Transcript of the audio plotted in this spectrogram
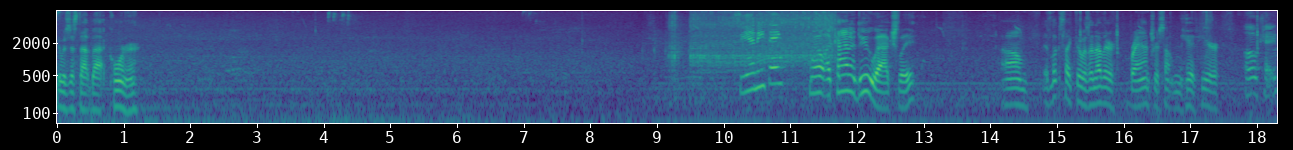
It was just that back corner. See anything? Well, I kind of do actually. Um, it looks like there was another branch or something hit here. Okay.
